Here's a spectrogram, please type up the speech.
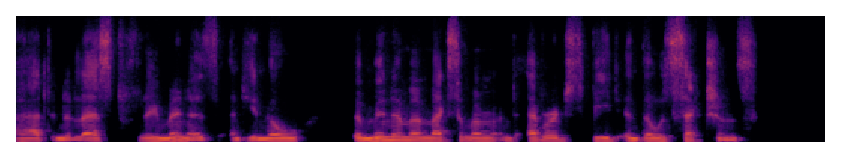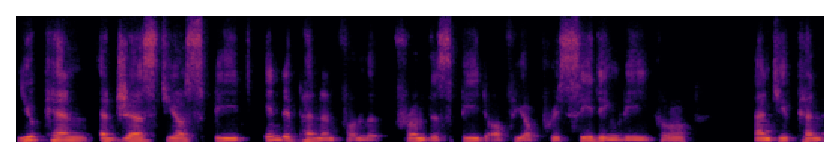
had in the last three minutes and you know the minimum, maximum and average speed in those sections, you can adjust your speed independent from the, from the speed of your preceding vehicle and you can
